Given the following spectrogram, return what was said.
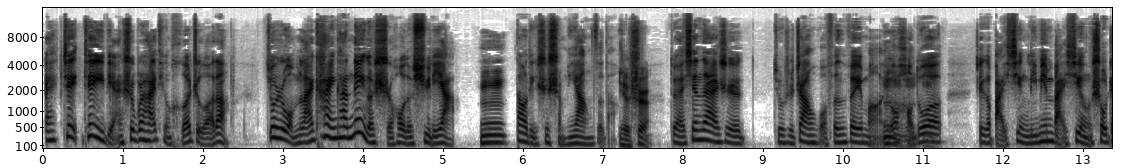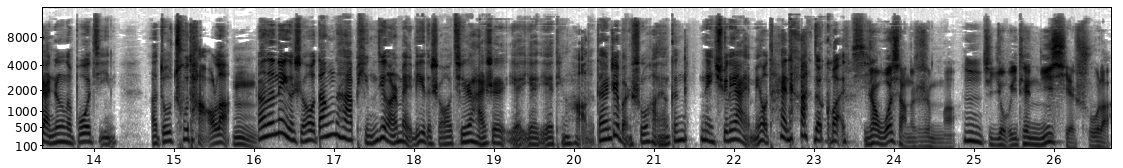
哎，这这一点是不是还挺合辙的？就是我们来看一看那个时候的叙利亚嗯，到底是什么样子的。也是。对，现在是就是战火纷飞嘛，嗯有好多这个百姓、黎民百姓受战争的波及，呃，都出逃了。嗯，然后在那个时候，当他平静而美丽的时候，其实还是也也也挺好的。但是这本书好像跟那叙利亚也没有太大的关系你知。道我想的是什么吗？嗯就有一天你写书了，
